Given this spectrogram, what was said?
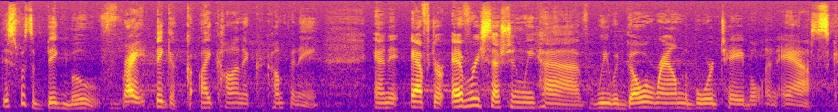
this was a big move, right? Big iconic company, and it, after every session we have, we would go around the board table and ask,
